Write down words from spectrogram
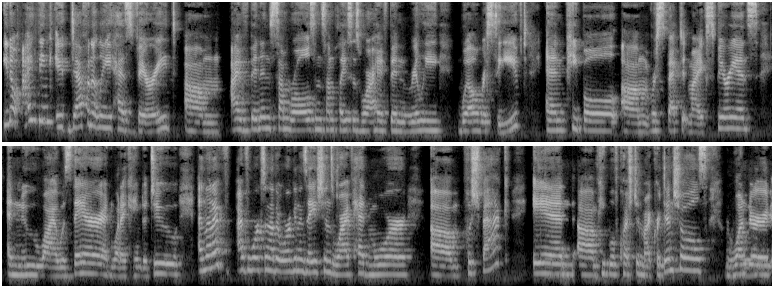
you know, I think it definitely has varied. Um, I've been in some roles in some places where I have been really well received, and people um, respected my experience and knew why I was there and what I came to do. And then I've I've worked in other organizations where I've had more um, pushback, and um, people have questioned my credentials, wondered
